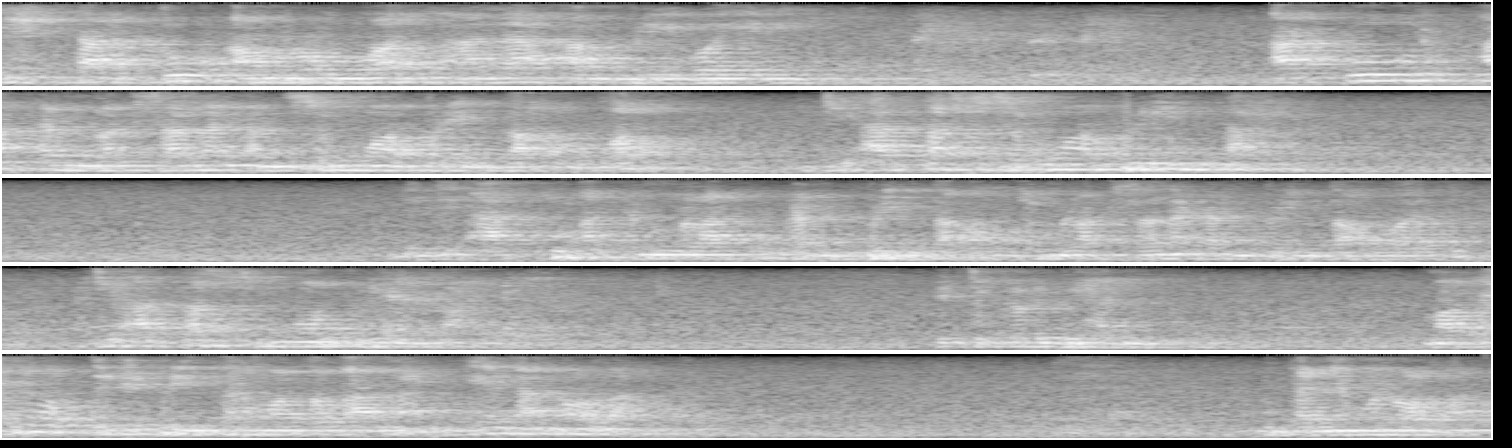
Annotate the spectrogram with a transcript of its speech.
istatu amrullah ala amri ghairi. Aku akan melaksanakan semua perintah Allah di atas semua perintah. Jadi aku akan melakukan perintah Allah, melaksanakan perintah Allah itu di atas semua perintah. Itu kelebihan. Makanya waktu diperintah mata kanan, dia nggak nolak. Bukannya menolak,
